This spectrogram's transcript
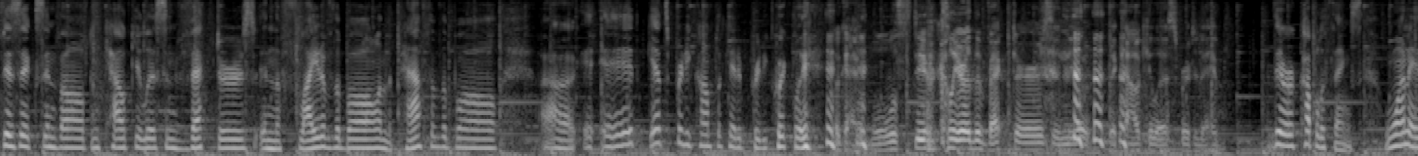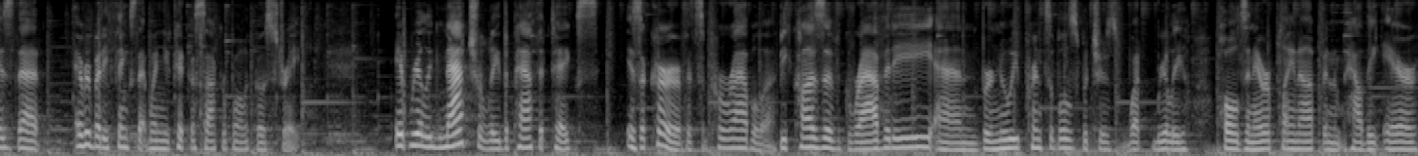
physics involved and calculus and vectors in the flight of the ball and the path of the ball uh, it, it, gets pretty complicated pretty quickly. okay, well, we'll steer clear of the vectors and the, the calculus for today. There are a couple of things. One is that everybody thinks that when you kick a soccer ball, it goes straight. It really naturally, the path it takes is a curve, it's a parabola. Because of gravity and Bernoulli principles, which is what really holds an airplane up and how the air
